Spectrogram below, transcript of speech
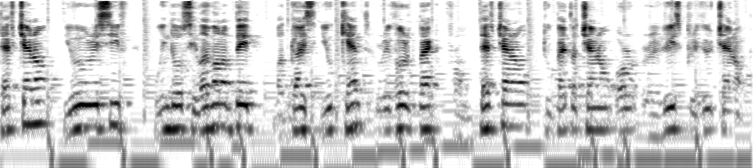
dev channel, you will receive Windows 11 update, but guys, you can't revert back from dev channel to beta channel or release preview channel.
